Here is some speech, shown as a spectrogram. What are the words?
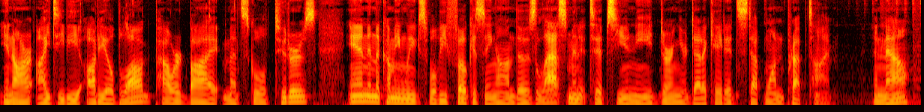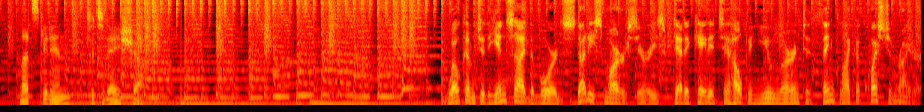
in our ITB audio blog powered by Med School Tutors. And in the coming weeks, we'll be focusing on those last minute tips you need during your dedicated Step 1 prep time. And now, let's get into today's show. Welcome to the Inside the Board Study Smarter series dedicated to helping you learn to think like a question writer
